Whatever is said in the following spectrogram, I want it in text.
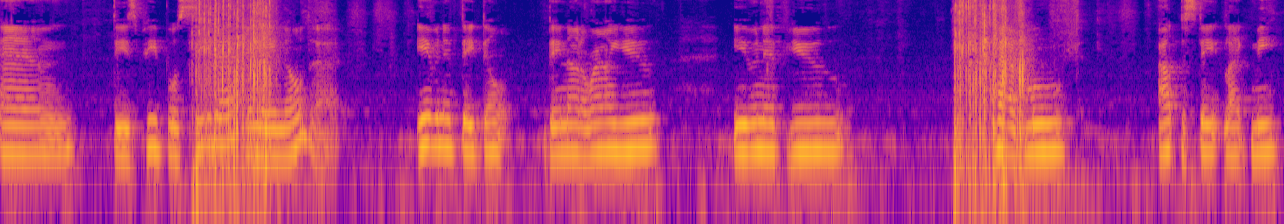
And these people see that and they know that. Even if they don't, they're not around you, even if you have moved out the state like me,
